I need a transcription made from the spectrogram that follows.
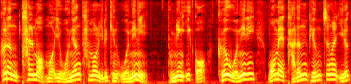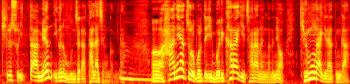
그런 탈모 뭐 이 원형 탈모를 일으킨 원인이 분명히 있고 그 원인이 몸에 다른 병증을 일으킬 수 있다면 이거는 문제가 달라지는 겁니다. 음. 어, 한의학적으로 볼 때 이 머리카락이 자라는 거는요. 경락이라든가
